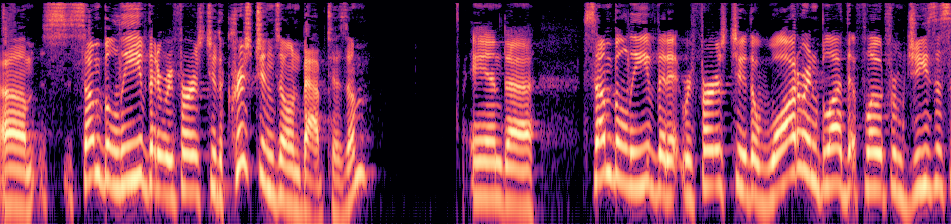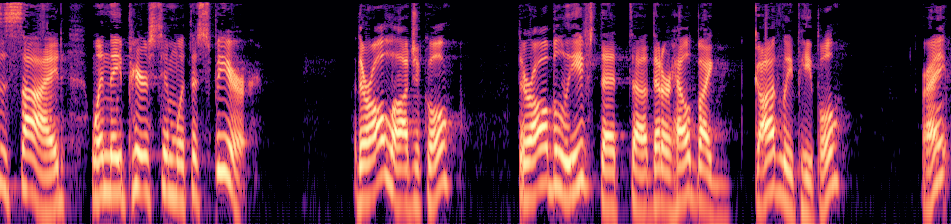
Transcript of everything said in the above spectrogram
Um, some believe that it refers to the Christian's own baptism. And, uh, some believe that it refers to the water and blood that flowed from Jesus' side when they pierced him with a spear. They're all logical. They're all beliefs that, uh, that are held by godly people, right?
